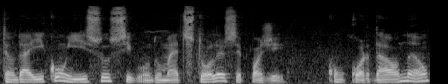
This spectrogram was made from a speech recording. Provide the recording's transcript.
Então, daí com isso, segundo o Matt Stoller, você pode concordar ou não,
